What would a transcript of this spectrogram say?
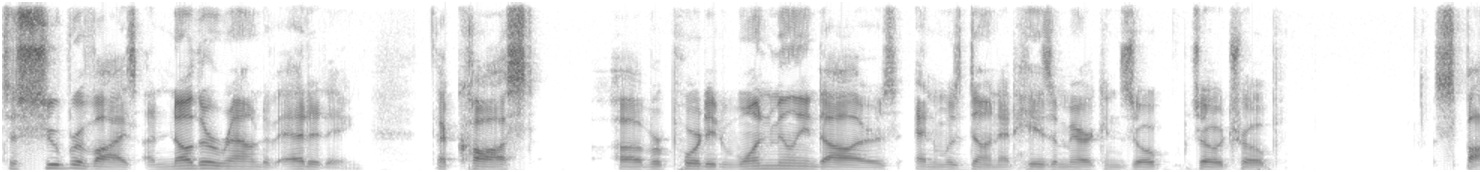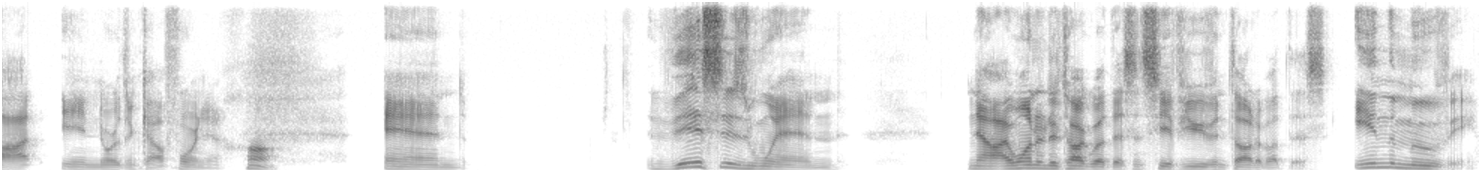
to supervise another round of editing that cost a reported $1 million and was done at his American Zo- Zoetrope spot in Northern California. Huh. And this is when now I wanted to talk about this and see if you even thought about this. In the movie,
